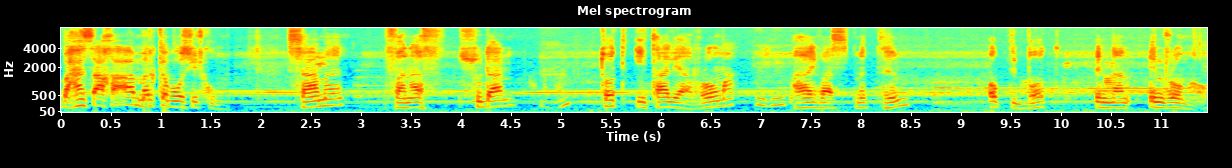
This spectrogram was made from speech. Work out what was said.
Baxaan saqa markab wasiirkum samen vanaf Sudan tot Italia, Roma. Hij was met hem op de boot en dan in Rome ook.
